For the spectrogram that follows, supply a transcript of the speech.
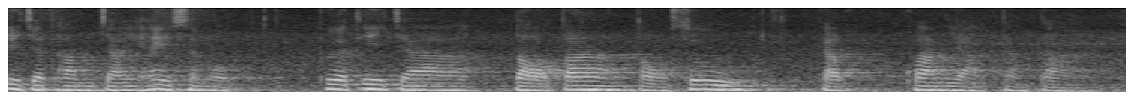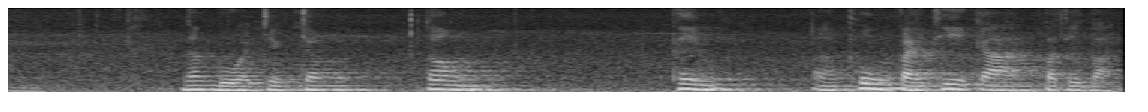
ที่จะทำใจให้สงบ เพื่อที่จะต่อต้านต่อสู้กับความอยากต่างๆ นักบวชจึงจงต้องเพ่งพุ่งไปที่การปฏิบัติ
